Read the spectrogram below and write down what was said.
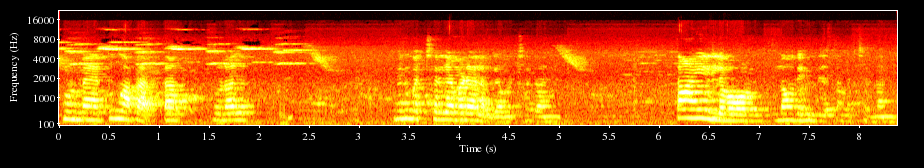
ਹੁਣ ਮੈਂ ਧੂਆ ਕਰਤਾ ਥੋੜਾ ਜਿਹਾ। ਮੈਨੂੰ ਮੱਛਰ ਜਿਹਾ ਬੜਾ ਲੱਗਿਆ ਮੱਛਰਦਾਨੀ। ਤਾਂ ਹੀ ਲਵਾਉ ਲਾਉਂਦੇ ਹੁੰਦੇ ਸੀ ਮੱਛਰਦਾਨੀ।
